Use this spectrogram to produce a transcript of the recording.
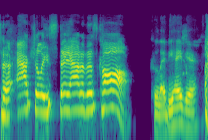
to actually stay out of this call. Coulee behavior.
